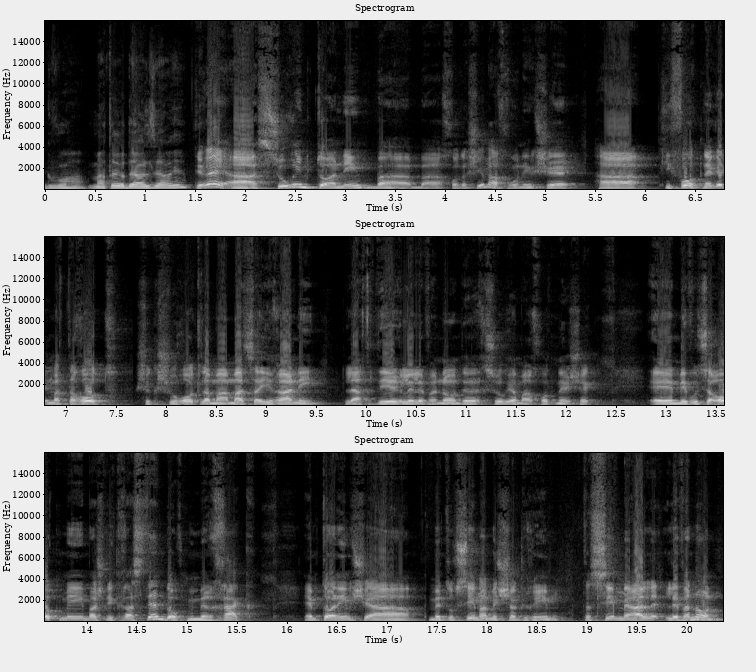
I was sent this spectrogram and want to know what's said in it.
גבוהה. מה אתה יודע על זה אריה? תראה, הסורים טוענים בחודשים האחרונים שהתקיפות נגד מטרות שקשורות למאמץ האיראני להחדיר ללבנון דרך סוריה מערכות נשק, אה, מבוצעות ממה שנקרא stand-off, ממרחק. הם טוענים שהמטוסים המשגרים טסים מעל לבנון,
